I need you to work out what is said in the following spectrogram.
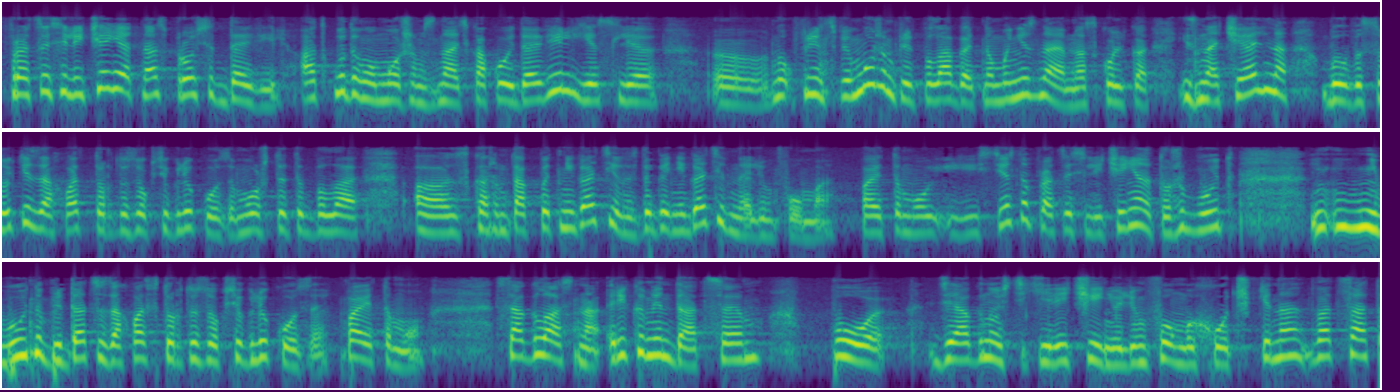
в процессе лечения от нас просят давиль. Откуда мы можем знать, какой давиль, если, э, ну, в принципе, можем предполагать, но мы не знаем, насколько изначально был высокий захват тортозоксиглюкозы. Может, это была, э, скажем так, ПЭТ-негативность, ДГ-негативная лимфома. Поэтому, естественно, в процессе лечения она тоже будет, не будет наблюдаться захват в. Поэтому, согласно рекомендациям по диагностике и лечению лимфомы Ходжкина 2020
